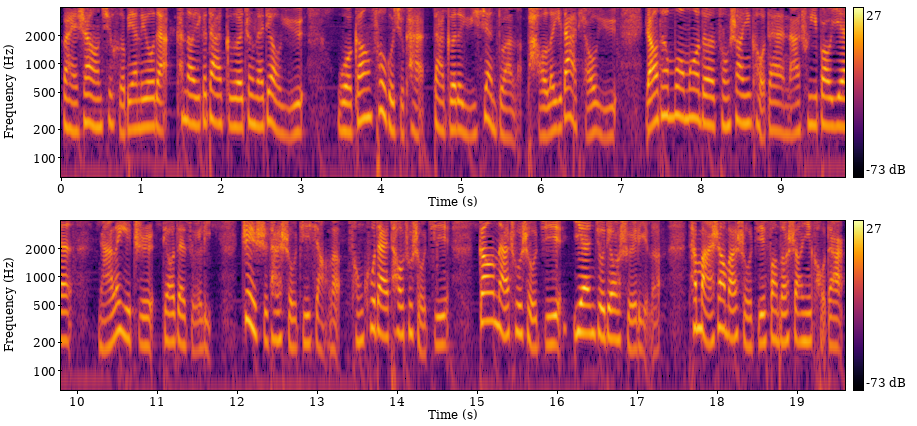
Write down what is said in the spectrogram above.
晚上去河边溜达，看到一个大哥正在钓鱼。我刚凑过去看，大哥的鱼线断了，跑了一大条鱼。然后他默默地从上衣口袋拿出一包烟，拿了一支叼在嘴里。这时他手机响了，从裤袋掏出手机，刚拿出手机，烟就掉水里了。他马上把手机放到上衣口袋，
